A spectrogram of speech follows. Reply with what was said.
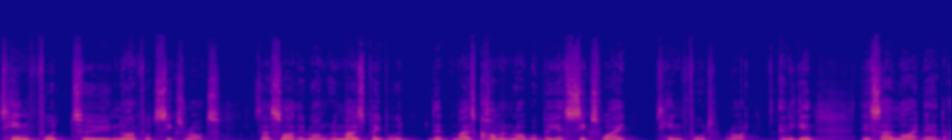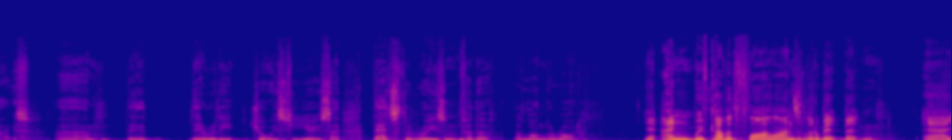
10 foot to 9 foot 6 rods, so slightly longer. And most people would, the most common rod would be a 6 weight, 10 foot rod. And again, they're so light nowadays. Um, they're, they're really joys to use. So that's the reason for the, the longer rod. Yeah, and we've covered fly lines a little bit, but uh,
